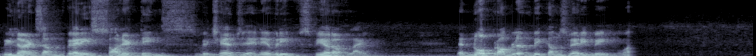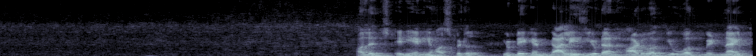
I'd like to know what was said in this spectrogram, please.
We learned some very solid things which helps in every sphere of life. That no problem becomes very big. college, any any hospital, you've taken galleys, you've done hard work, you work midnight,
